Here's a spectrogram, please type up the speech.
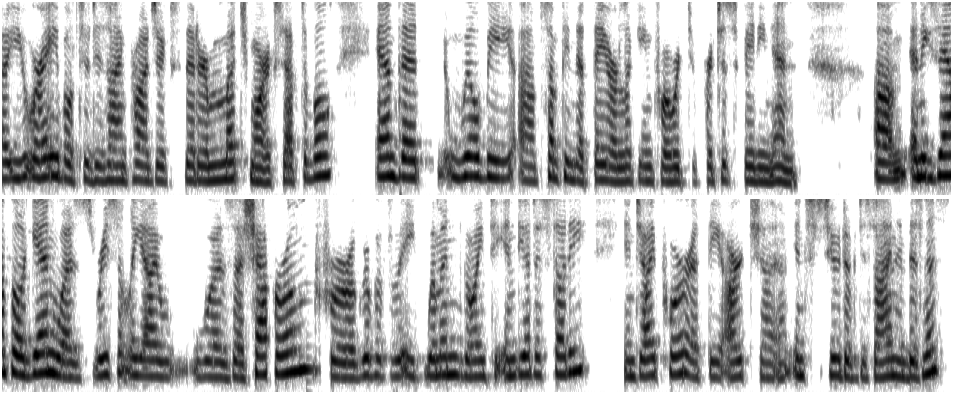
uh, you are able to design projects that are much more acceptable and that will be uh, something that they are looking forward to participating in. Um, an example again was recently I was a chaperone for a group of eight women going to India to study in Jaipur at the Arch uh, Institute of Design and Business.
